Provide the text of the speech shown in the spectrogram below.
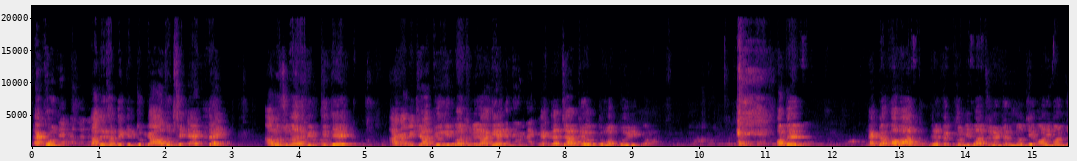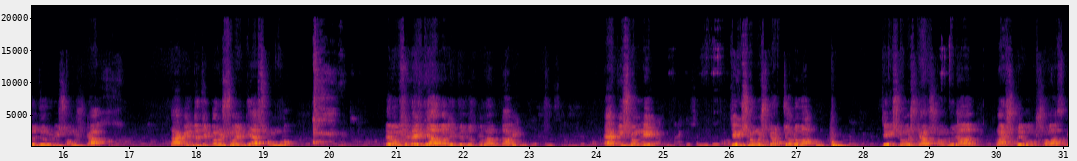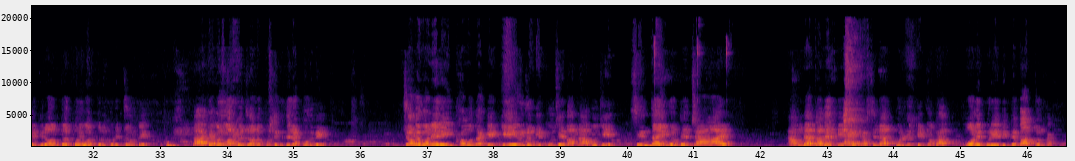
এখন তাদের হাতে কিন্তু কাজ হচ্ছে একটাই আলোচনার ভিত্তিতে আগামী জাতীয় নির্বাচনের আগে একটা জাতীয় ঐক্যমত তৈরি করা। অতএব একটা অবাধ নিরপেক্ষ নির্বাচনের জন্য যে অনিবার্য জরুরি সংস্কার, তা কিন্তু যে কোনো সময় দেওয়া সম্ভব। এবং সেটাই দেওয়া আমাদের জন্য প্রধান দাবি। একই সঙ্গে যেই সংস্কার চলমান, যেই সংস্কার সংবিধান, রাষ্ট্র এবং সমাজকে নিরন্তর পরিবর্তন করে চলবে, তা কেবলমাত্র জনপ্রতিনিধিরা করবে। জনগণের এই ক্ষমতাকে কেউ যদি বুঝে বা না বুঝে চিন্তাই করতে চায় আমরা তাদেরকে শেখ হাসিনার পরিণতির কথা মনে করিয়ে দিতে বাধ্য থাকব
